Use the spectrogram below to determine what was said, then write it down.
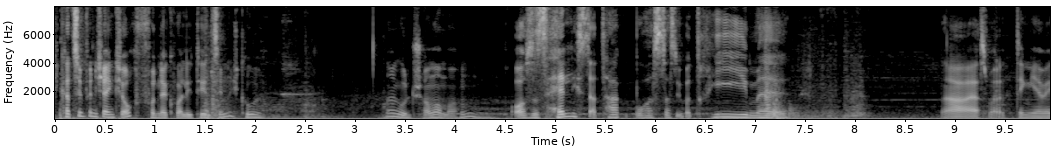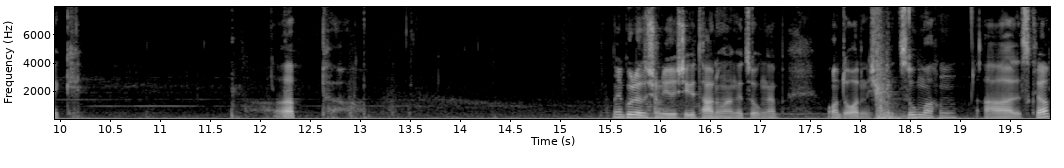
die Katze finde ich eigentlich auch von der Qualität ziemlich cool. Na gut, schauen wir mal. Hm. Oh, es ist helligster Tag. Boah, ist das übertrieben hell. Ah, erstmal das Ding hier weg. Hopp. Na gut, dass ich schon die richtige Tarnung angezogen habe. Und ordentlich wieder zumachen. Alles klar.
